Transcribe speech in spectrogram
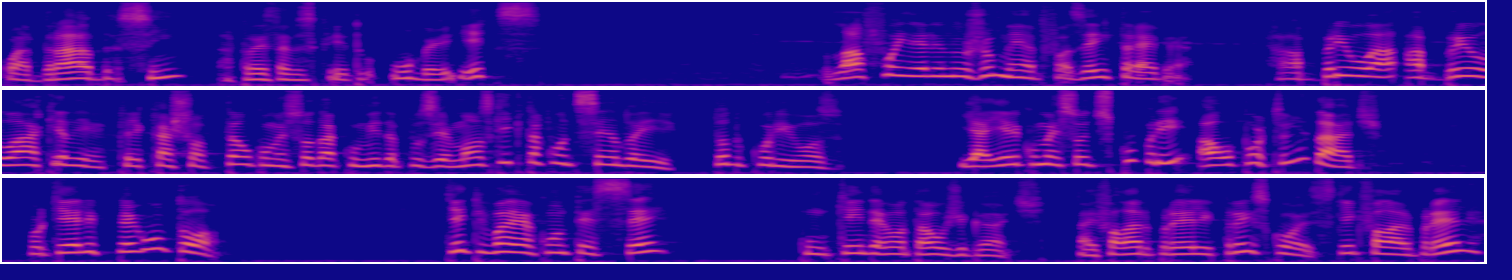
quadrada assim, atrás estava escrito Uber Eats. Lá foi ele no jumento fazer entrega. Abriu lá, abriu lá aquele, aquele caixotão, começou a dar comida para os irmãos. O que está acontecendo aí? Todo curioso. E aí ele começou a descobrir a oportunidade. Porque ele perguntou: o que, que vai acontecer com quem derrotar o gigante? Aí falaram para ele três coisas. O que, que falaram para ele?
